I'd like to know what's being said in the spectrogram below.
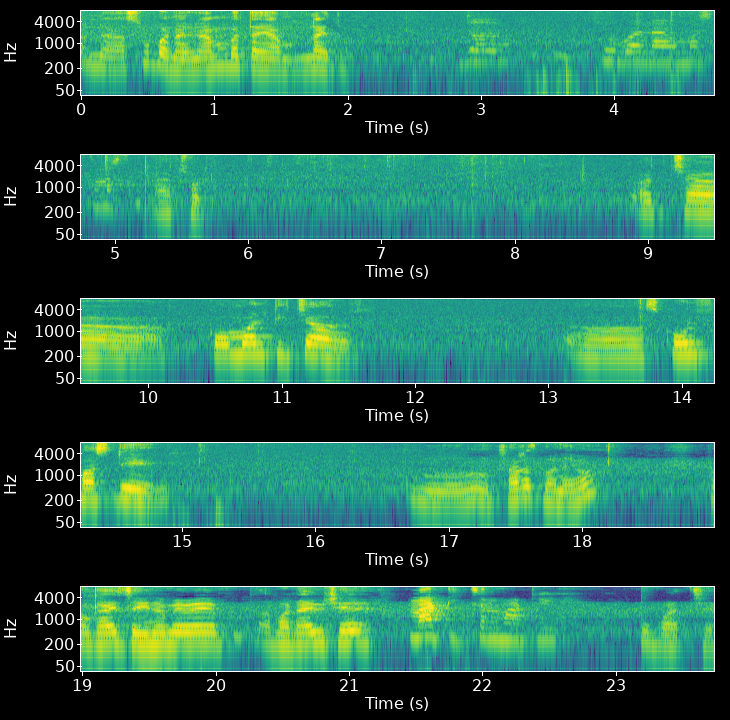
અને આ શું બનાવ્યું? આમ બતાય આમ. લાય તો. આ છોડ. અચ્છા Komal teacher. School first day. હમ, સરસ બનાવ્યું હો. તો ગાય જઈને મેં બનાવ્યું છે. મારા ટીચર માટે. શું વાત છે?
